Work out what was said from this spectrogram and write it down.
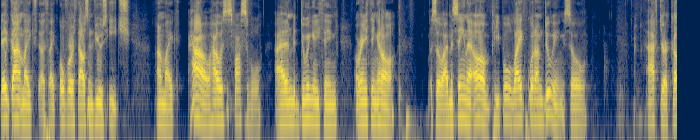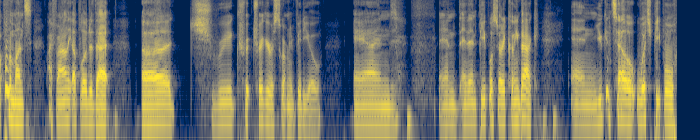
they've gotten like uh, like over a thousand views each. I'm like, how how is this possible? I haven't been doing anything or anything at all. So I've been saying that oh people like what I'm doing. So after a couple of months, I finally uploaded that uh trig- trigger assortment video, and and and then people started coming back. And you can tell which people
